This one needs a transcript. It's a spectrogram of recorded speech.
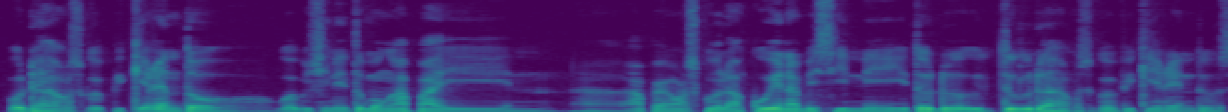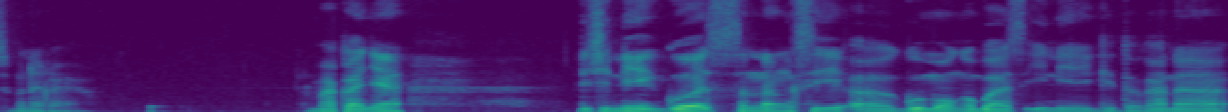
udah harus gue pikirin tuh gue abis ini tuh mau ngapain uh, apa yang harus gue lakuin abis ini itu itu udah harus gue pikirin tuh sebenarnya. Makanya di sini gue seneng sih uh, gue mau ngebahas ini gitu karena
